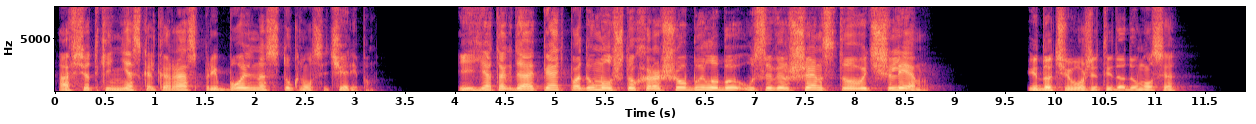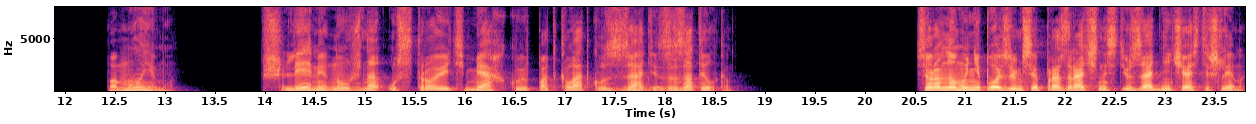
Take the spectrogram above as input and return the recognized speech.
а все-таки несколько раз прибольно стукнулся черепом. И я тогда опять подумал, что хорошо было бы усовершенствовать шлем. И до чего же ты додумался? По-моему, в шлеме нужно устроить мягкую подкладку сзади, за затылком. Все равно мы не пользуемся прозрачностью задней части шлема.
